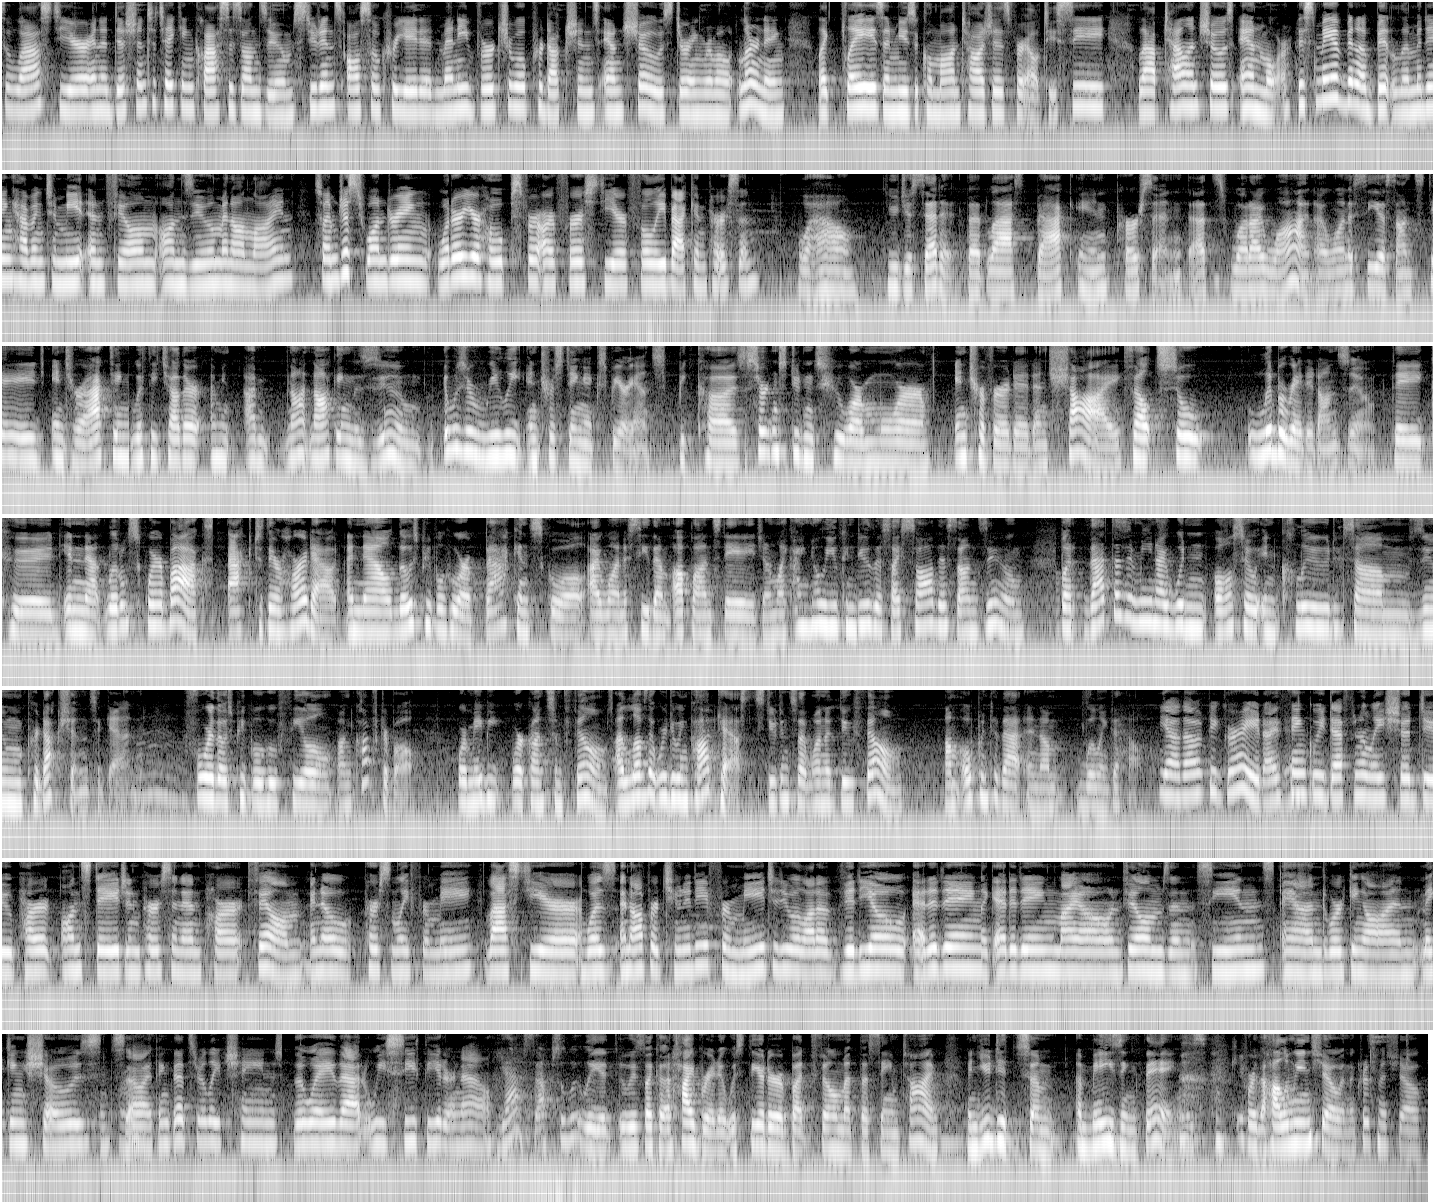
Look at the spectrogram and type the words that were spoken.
So last year, in addition to taking classes on Zoom, students also created many virtual productions and shows during remote learning, like plays and musical montages for LTC, lab talent shows, and more. This may have been a bit limiting having to meet and film on Zoom and online, so I'm just wondering what are your hopes for our first year fully back in person? Wow. You just said it. That last back in person. That's what I want. I want to see us on stage interacting with each other. I mean, I'm not knocking the Zoom. It was a really interesting experience because certain students who are more introverted and shy felt so liberated on Zoom. They could, in that little square box, act their heart out. And now, those people who are back in school, I want to see them up on stage. And I'm like, I know you can do this. I saw this on Zoom. But that doesn't mean I wouldn't also include some Zoom productions again mm. for those people who feel uncomfortable. Or maybe work on some films. I love that we're doing podcasts, students that want to do film. I'm open to that and I'm willing to help. Yeah, that would be great. I think we definitely should do part on stage in person and part film. I know personally for me, last year was an opportunity for me to do a lot of video editing, like editing my own films and scenes and working on making shows. So mm-hmm. I think that's really changed the way that we see theater now. Yes, absolutely. It, it was like a hybrid. It was theater but film at the same time. Mm-hmm. And you did some amazing things for the Halloween show and the Christmas show.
